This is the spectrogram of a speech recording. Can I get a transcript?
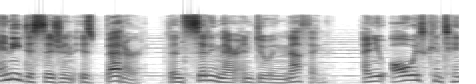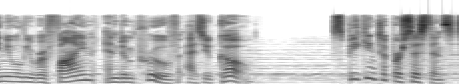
Any decision is better than sitting there and doing nothing. And you always continually refine and improve as you go. Speaking to persistence,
